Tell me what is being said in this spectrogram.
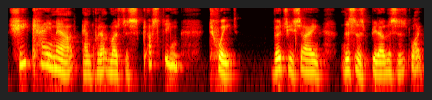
she came out and put out the most disgusting tweet, virtually saying, "This is you know this is like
